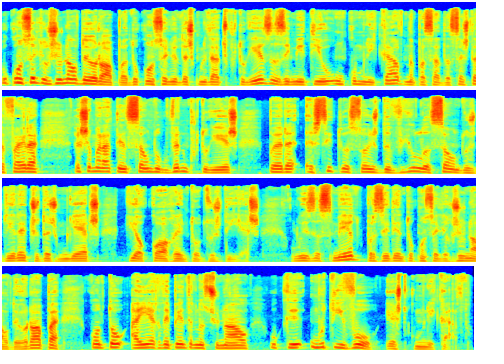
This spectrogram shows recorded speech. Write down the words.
O Conselho Regional da Europa do Conselho das Comunidades Portuguesas emitiu um comunicado na passada sexta-feira a chamar a atenção do governo português para as situações de violação dos direitos das mulheres que ocorrem todos os dias. Luísa Semedo, presidente do Conselho Regional da Europa, contou à RDP Internacional o que motivou este comunicado.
